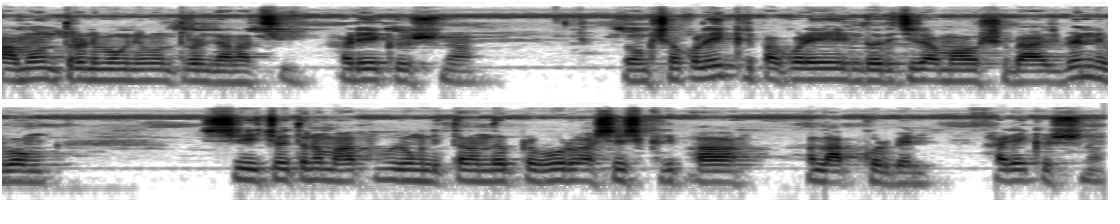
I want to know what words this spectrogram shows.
আমন্ত্রণ এবং নিমন্ত্রণ জানাচ্ছি। হরে কৃষ্ণ। এবং সকলেই কৃপা করে দধিচিরা মহোৎসবে আসবেন এবং শ্রী চৈতন্য মহাপ্রভু এবং নিত্যানন্দ প্রভুর আশিস কৃপা লাভ করবেন। হরে কৃষ্ণ।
